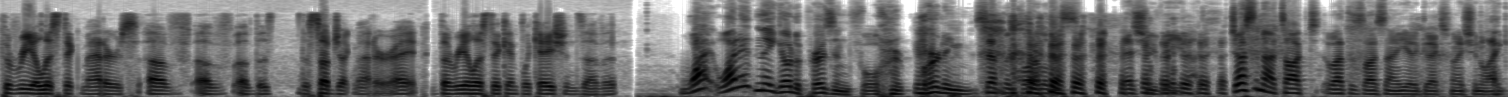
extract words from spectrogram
the realistic matters of of of the the subject matter, right? The realistic implications of it. Why why didn't they go to prison for burning Seth MacFarlane's SUV? Justin and I talked about this last night. He had a good explanation. Like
